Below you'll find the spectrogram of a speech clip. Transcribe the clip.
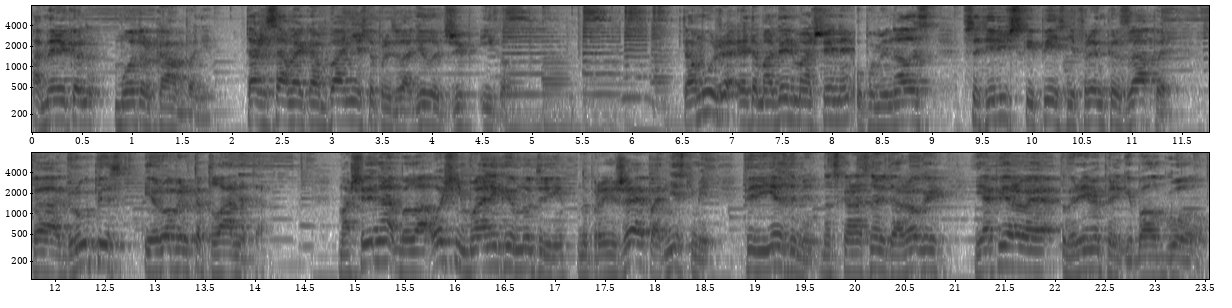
American Motor Company. Та же самая компания, что производила Jeep Eagle. К тому же эта модель машины упоминалась в сатирической песне Фрэнка Заппы по группе и Роберта Планета. Машина была очень маленькой внутри, но проезжая под низкими переездами над скоростной дорогой, я первое время пригибал голову.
